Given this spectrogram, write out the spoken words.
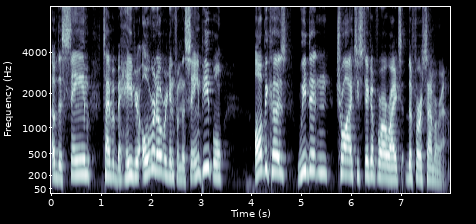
of the same type of behavior over and over again from the same people, all because we didn't try to stick up for our rights the first time around.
